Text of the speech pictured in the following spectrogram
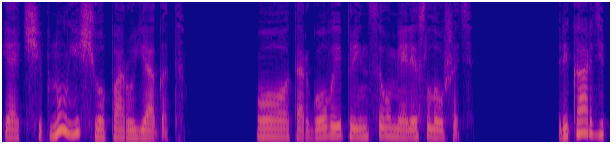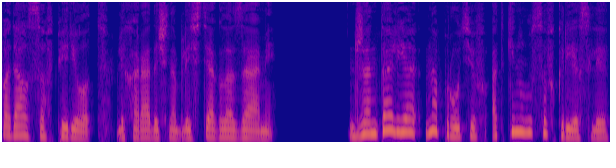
и отщипнул еще пару ягод. О, торговые принцы умели слушать. Рикарди подался вперед, лихорадочно блестя глазами. Джанталья, напротив, откинулся в кресле,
